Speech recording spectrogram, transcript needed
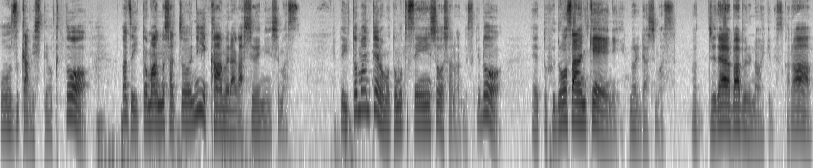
大掴みしておくと、まず糸満の社長に河村が就任します。で、糸満っていうのはもともと繊維商社なんですけど、えっと、不動産経営に乗り出します。まあ、時代はバブルなわけですから、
